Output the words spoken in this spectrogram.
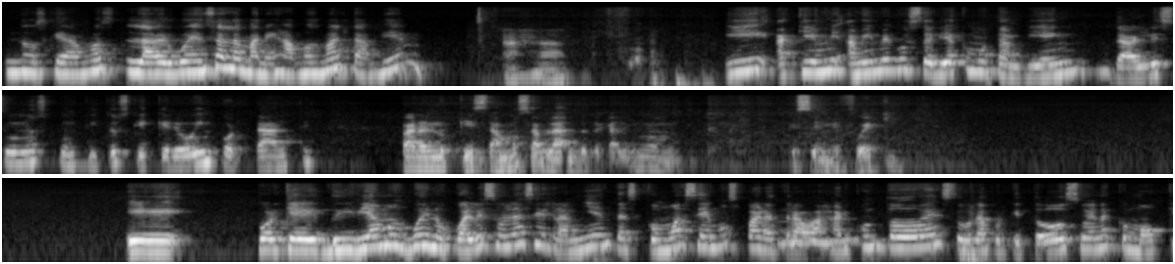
nos quedamos, la vergüenza la manejamos mal también. Ajá. Y aquí a mí me gustaría como también darles unos puntitos que creo importante para lo que estamos hablando. Regale un momentito, que se me fue aquí. Eh, porque diríamos, bueno, ¿cuáles son las herramientas? ¿Cómo hacemos para trabajar con todo esto? ¿verdad? Porque todo suena como, ok,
